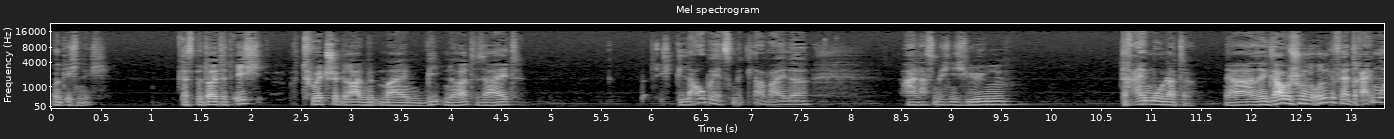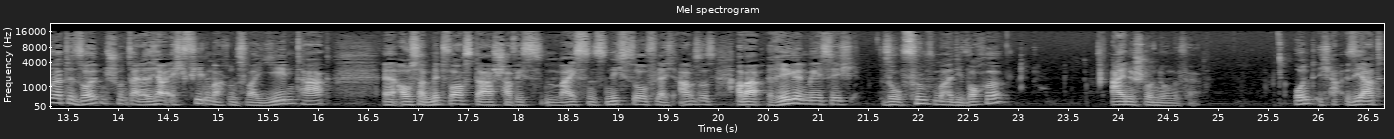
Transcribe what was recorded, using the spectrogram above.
Und ich nicht. Das bedeutet, ich twitche gerade mit meinem Beat Nerd seit, ich glaube jetzt mittlerweile, ah, lass mich nicht lügen, drei Monate. Ja, also ich glaube schon ungefähr drei Monate sollten schon sein. Also ich habe echt viel gemacht und zwar jeden Tag, äh, außer Mittwochs, da schaffe ich es meistens nicht so, vielleicht abends ist, aber regelmäßig so fünfmal die Woche, eine Stunde ungefähr. Und ich, sie hat,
